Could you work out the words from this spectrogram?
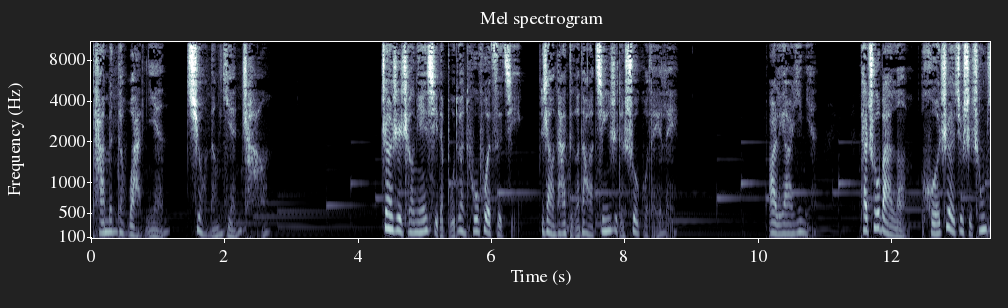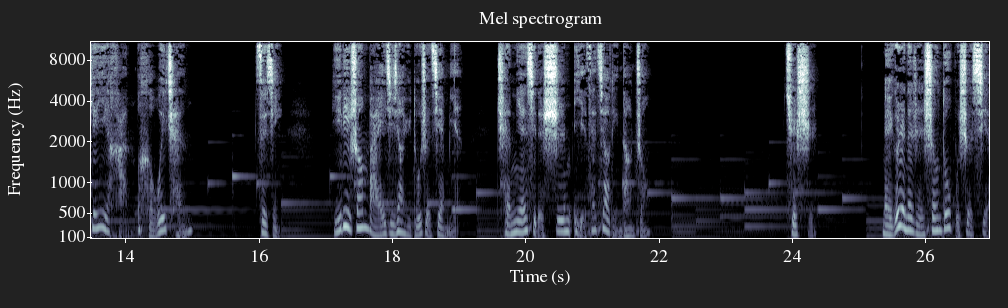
他们的晚年就能延长。正是成年喜的不断突破自己。让他得到了今日的硕果累累。二零二一年，他出版了《活着就是冲天一喊》和《微尘》。最近，一地双白即将与读者见面，陈年写的诗也在校订当中。确实，每个人的人生都不设限。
